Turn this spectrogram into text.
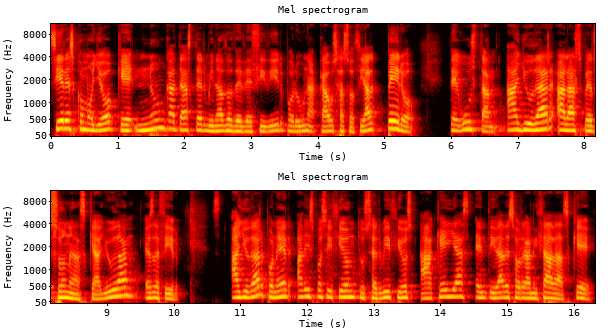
Si eres como yo, que nunca te has terminado de decidir por una causa social, pero te gustan ayudar a las personas que ayudan, es decir, ayudar, poner a disposición tus servicios a aquellas entidades organizadas que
